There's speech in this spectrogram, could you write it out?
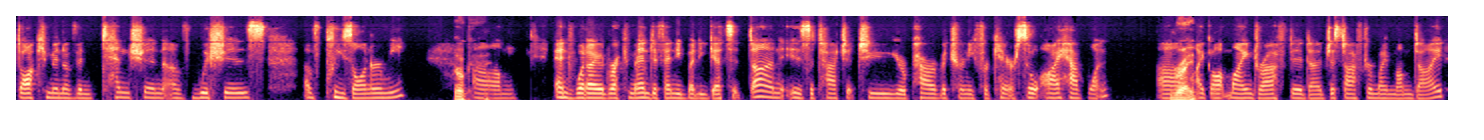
document of intention of wishes of please honor me Okay. um, and what I would recommend if anybody gets it done is attach it to your power of attorney for care. So I have one. Um, Right. I got mine drafted uh, just after my mom died.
